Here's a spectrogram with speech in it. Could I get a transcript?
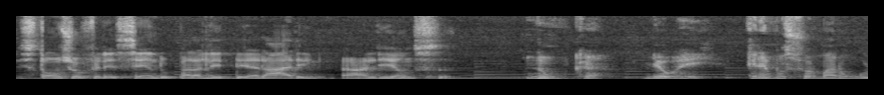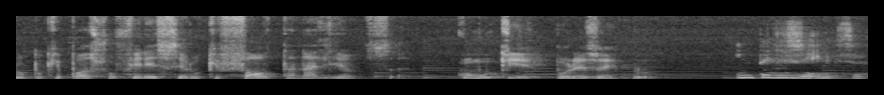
Estão se oferecendo para liderarem a aliança? nunca, meu rei. Queremos formar um grupo que possa oferecer o que falta na aliança. Como o que, por exemplo? Inteligência.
